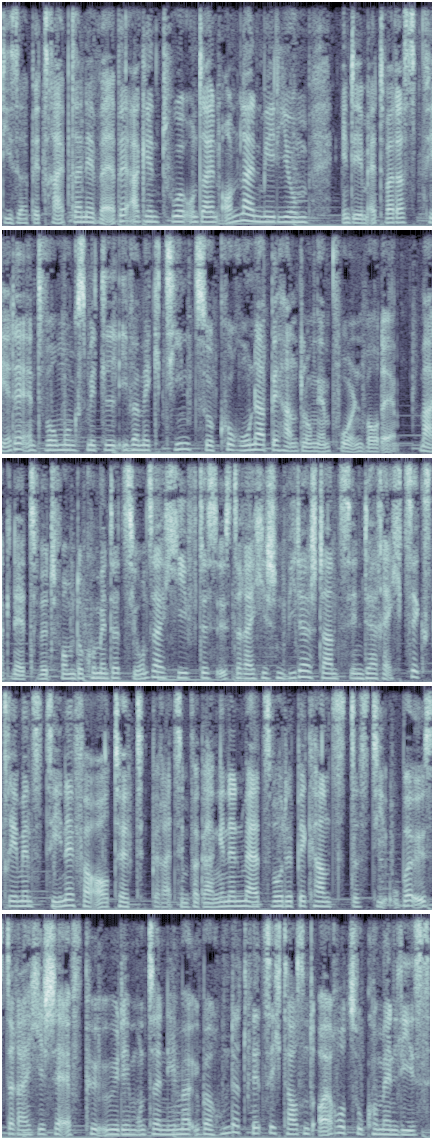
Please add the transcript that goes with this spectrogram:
Dieser betreibt eine Werbeagentur und ein Online-Medium, in dem etwa das Pferdeentwurmungsmittel Ivermectin zur Corona-Behandlung empfohlen wurde. Magnet wird vom Dokumentationsarchiv des österreichischen Widerstands in der rechtsextremen Szene verortet. Bereits im vergangenen März wurde bekannt, dass die oberösterreichische FPÖ dem Unternehmen Unternehmer über 140.000 Euro zukommen ließ.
